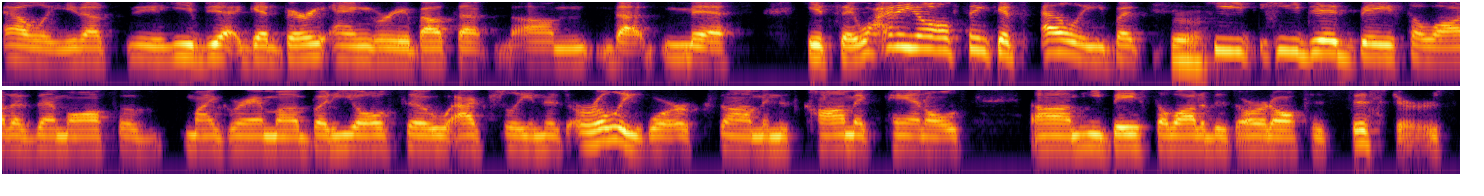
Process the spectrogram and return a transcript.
Ellie. That's he'd get get very angry about that um, that myth. He'd say, "Why do y'all think it's Ellie?" But Yeah. he he did base a lot of them off of my grandma. But he also actually in his early works, um, in his comic panels, um, he based a lot of his art off his sisters.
